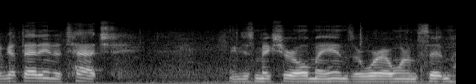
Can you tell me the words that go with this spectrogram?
I've got that end attached, and just make sure all my ends are where I want them sitting.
